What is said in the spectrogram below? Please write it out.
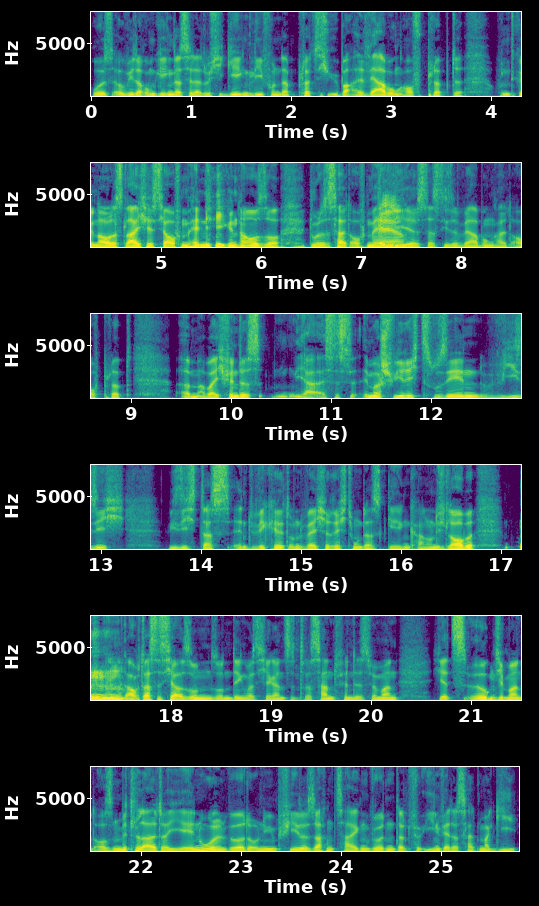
wo es irgendwie darum ging, dass er da durch die Gegend lief und da plötzlich überall Werbung aufplöppte. Und genau das gleiche ist ja auf dem Handy genauso. Nur, dass es halt auf dem Handy ja, ist, dass diese Werbung halt aufplöppt. Ähm, aber ich finde es, ja, es ist immer schwierig zu sehen, wie sich wie sich das entwickelt und welche Richtung das gehen kann. Und ich glaube, auch das ist ja so ein, so ein Ding, was ich ja ganz interessant finde, ist, wenn man jetzt irgendjemand aus dem Mittelalter hier hinholen würde und ihm viele Sachen zeigen würden, dann für ihn wäre das halt Magie.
